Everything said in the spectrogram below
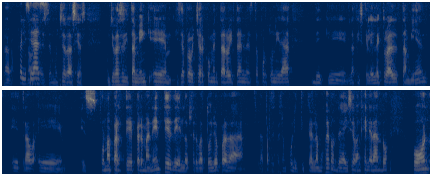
Claro. Felicidades. Este, muchas gracias. Muchas gracias y también eh, quise aprovechar comentar ahorita en esta oportunidad de que la Fiscalía Electoral también eh, eh, es, forma parte permanente del Observatorio para la participación política de la mujer, donde ahí se van generando con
